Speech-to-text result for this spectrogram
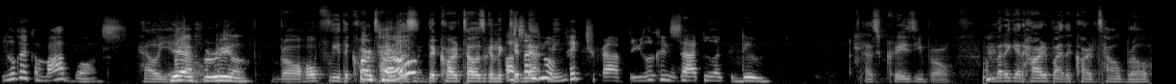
You look like a mob boss. Hell yeah. Yeah, bro. for real. Bro, hopefully the cartel, Cartel? does, the cartel is gonna I'll kidnap send you a me. picture after. You look exactly like the dude. That's crazy, bro. I'm about to get hired by the cartel, bro.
